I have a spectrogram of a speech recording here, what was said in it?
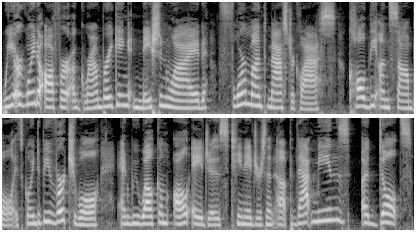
We are going to offer a groundbreaking nationwide four month masterclass called The Ensemble. It's going to be virtual and we welcome all ages, teenagers and up. That means adults,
